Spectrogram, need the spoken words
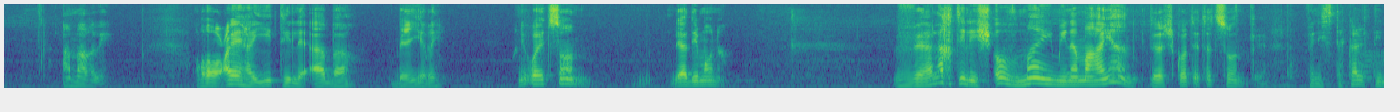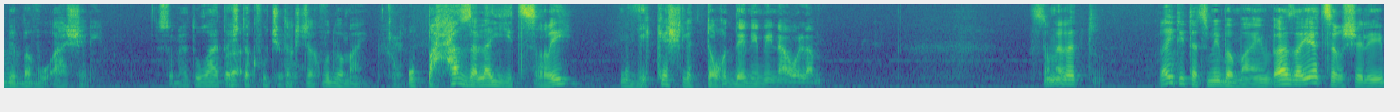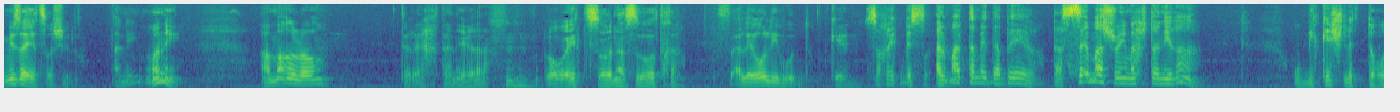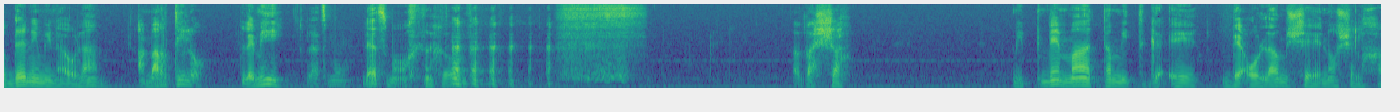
אמר לי, רועה הייתי לאבא בעירי. אני רואה צאן ליד דימונה. והלכתי לשאוב מים מן המעיין כדי לשקוט את הצאן, כן. ונסתכלתי בבבואה שלי. זאת אומרת, הוא ראה את ההשתקפות שלו. את ההשתקפות במים. כן. הוא פחז עליי יצרי וביקש לטורדני מן העולם. זאת אומרת, ראיתי את עצמי במים, ואז היצר שלי, מי זה היצר שלו? אני? אני. אמר לו, תראה איך אתה נראה, רואה צאן עשו אותך, סע להוליווד, כן. שחק בס... על מה אתה מדבר? תעשה משהו עם איך שאתה נראה. הוא ביקש לטורדני מן העולם. אמרתי לו, למי? לעצמו. לעצמו, נכון. רשע. מפני מה אתה מתגאה בעולם שאינו שלך?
